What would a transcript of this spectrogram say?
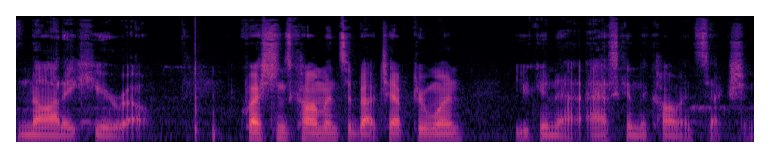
not a hero. Questions, comments about chapter 1? You can uh, ask in the comments section.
